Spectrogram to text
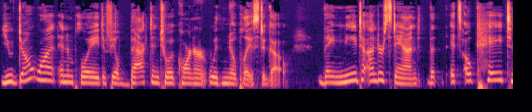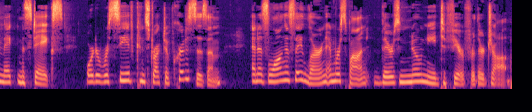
You don't want an employee to feel backed into a corner with no place to go. They need to understand that it's okay to make mistakes or to receive constructive criticism. And as long as they learn and respond, there's no need to fear for their job.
